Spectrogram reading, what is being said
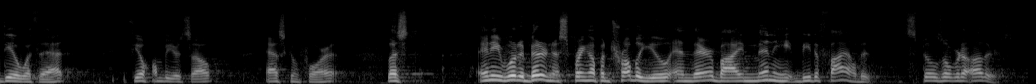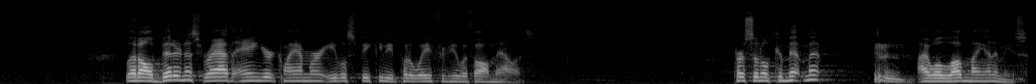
deal with that. If you humble yourself, ask Him for it. Lest any root of bitterness spring up and trouble you, and thereby many be defiled. It spills over to others. Let all bitterness, wrath, anger, clamor, evil speaking be put away from you with all malice. Personal commitment I will love my enemies.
